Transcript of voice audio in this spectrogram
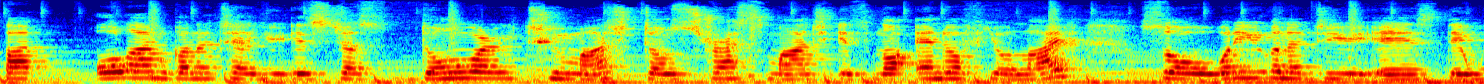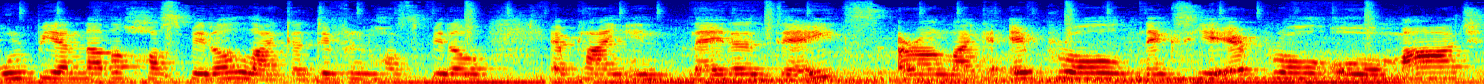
but all i'm gonna tell you is just don't worry too much don't stress much it's not end of your life. So what are you gonna do is there will be another hospital like a different hospital applying in later dates around like april next year april or march.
